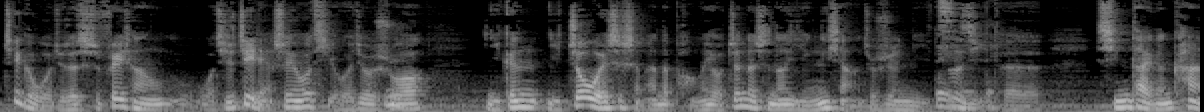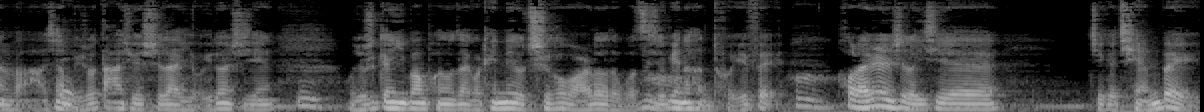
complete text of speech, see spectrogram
这个我觉得是非常，我其实这点深有体会，就是说，你跟你周围是什么样的朋友，真的是能影响，就是你自己的心态跟看法啊。像比如说大学时代有一段时间，嗯，我就是跟一帮朋友在一块，天天就吃喝玩乐的，我自己就变得很颓废。嗯。后来认识了一些这个前辈，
